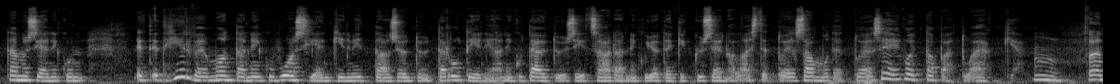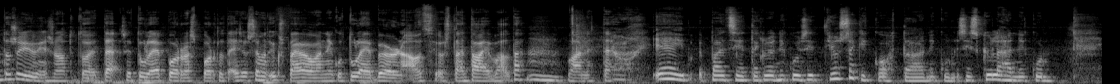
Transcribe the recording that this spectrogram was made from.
Tämmöisiä niin kuin, että et hirveän monta niin kuin vuosienkin mittaan syntynyttä rutiinia niin kuin täytyy siitä saada niin kuin jotenkin kyseenalaistettua ja sammutettua, ja se ei voi tapahtua äkkiä. Mm. Toi on tosi hyvin sanottu toi, että se tulee porrasportalta. Ei se ole semmoinen yksi päivä, vaan niin kuin tulee burnout jostain taivalta, mm. vaan että... Ei, paitsi että kyllä niin kuin sit jossakin kohtaa, niin kuin, siis kyllähän niin kuin,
